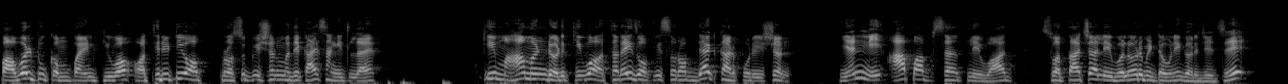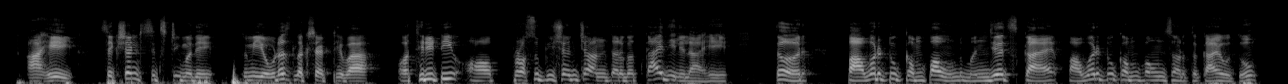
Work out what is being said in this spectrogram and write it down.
पॉवर टू कंपाइंड किंवा ऑथॉरिटी ऑफ प्रॉसिक्युशनमध्ये काय सांगितलंय? की महामंडळ किंवा authorise officer of that corporation यांनी आपापसातले वाद स्वतःच्या लेवलवर मिटवणे गरजेचे आहे. सेक्शन सिक्स्टी मध्ये तुम्ही एवढंच लक्षात ठेवा. ऑथॉरिटी ऑफ प्रॉसिक्युशनच्या अंतर्गत काय दिलेलं आहे? तर पॉवर टू कंपाऊंड म्हणजेच काय? पॉवर टू कंपाऊंडचा अर्थ काय होतो?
